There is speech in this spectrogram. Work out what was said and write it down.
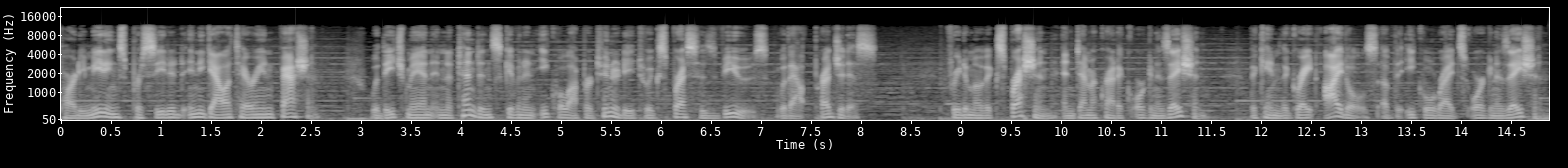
Party meetings proceeded in egalitarian fashion, with each man in attendance given an equal opportunity to express his views without prejudice freedom of expression, and democratic organization became the great idols of the Equal Rights Organization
